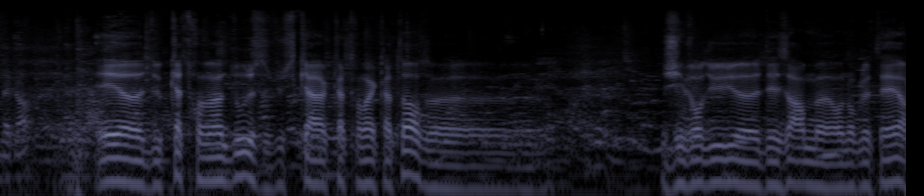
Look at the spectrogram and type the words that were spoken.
D'accord. Et euh, de 92 jusqu'à 94, euh, j'ai vendu euh, des armes en Angleterre.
